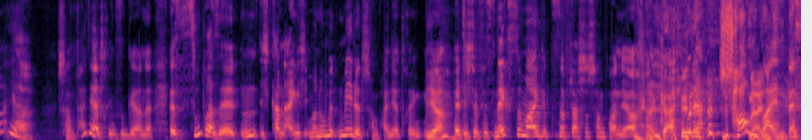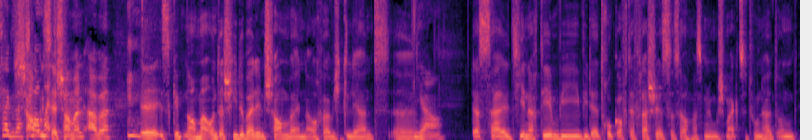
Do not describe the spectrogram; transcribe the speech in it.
Ah ja, Champagner trinkst du gerne. Das ist super selten. Ich kann eigentlich immer nur mit Mädels Champagner trinken. Ja? Hätte ich fürs nächste Mal gibt's eine Flasche Champagner. Geil. Oder Schaumwein, Nein. besser gesagt Schaum, Schaumwein. ist ja Schaumwein, aber äh, es gibt noch mal Unterschiede bei den Schaumweinen auch, habe ich gelernt. Äh, Ja. Dass halt je nachdem, wie, wie der Druck auf der Flasche ist, das auch was mit dem Geschmack zu tun hat. Und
